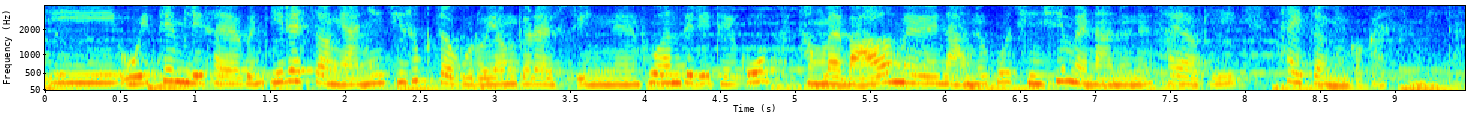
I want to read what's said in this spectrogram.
이 오이 패밀리 사역은 일회성이 아닌 지속적으로 연결할 수 있는 후원들이 되고 정말 마음을 나누고 진심을 나누는 사역이 차이점인 것 같습니다.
